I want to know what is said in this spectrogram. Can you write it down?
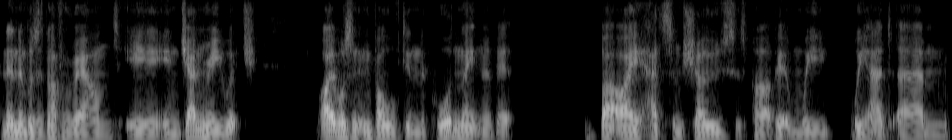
And then there was another round in, in January, which I wasn't involved in the coordinating of it, but I had some shows as part of it, and we we had um,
